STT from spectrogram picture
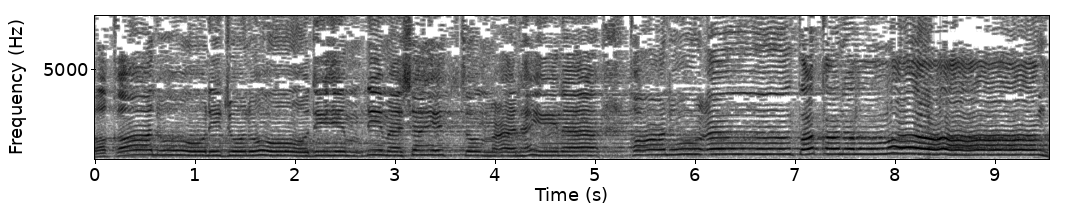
وقالوا لجلودهم لم شهدتم علينا؟ قالوا أنطقنا الله.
